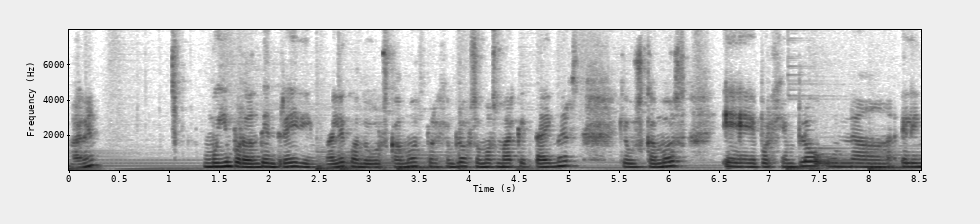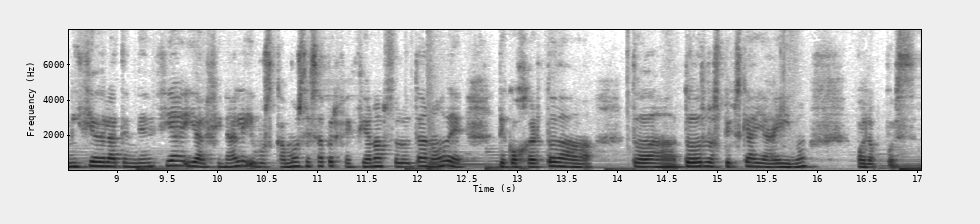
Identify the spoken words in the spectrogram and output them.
¿Vale? Muy importante en trading, ¿vale? Cuando buscamos, por ejemplo, somos market timers, que buscamos, eh, por ejemplo, el inicio de la tendencia y al final y buscamos esa perfección absoluta, ¿no? De, coger toda, toda, todos los pips que hay ahí, ¿no? Bueno, pues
